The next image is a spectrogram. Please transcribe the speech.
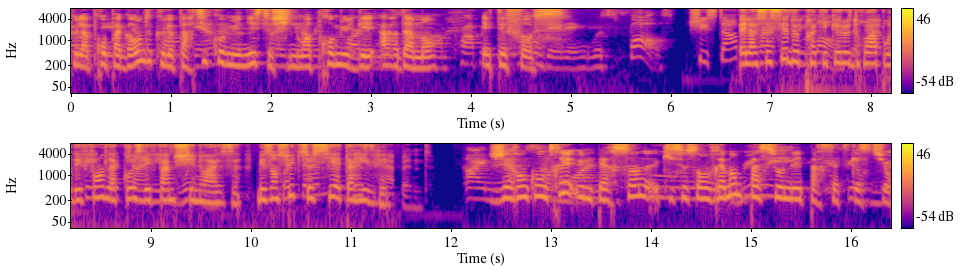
que la propagande que le Parti communiste chinois promulguait ardemment était fausse. Elle a cessé de pratiquer le droit pour défendre la cause des femmes chinoises, mais ensuite ceci est arrivé. J'ai rencontré une personne qui se sent vraiment passionnée par cette question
